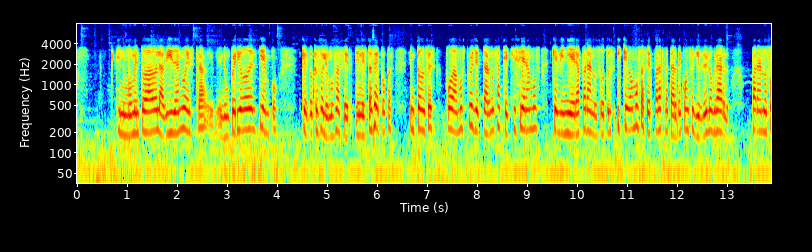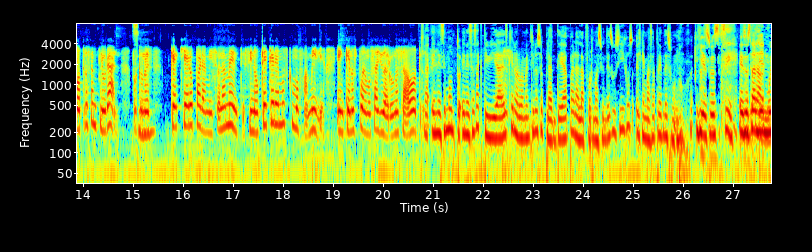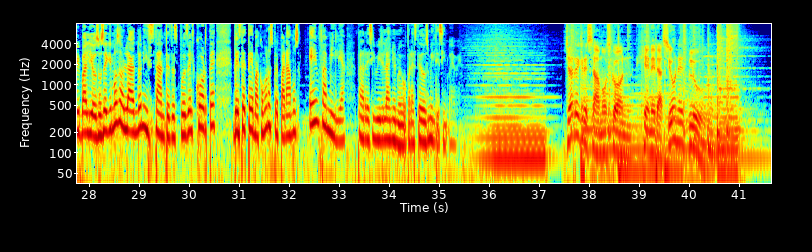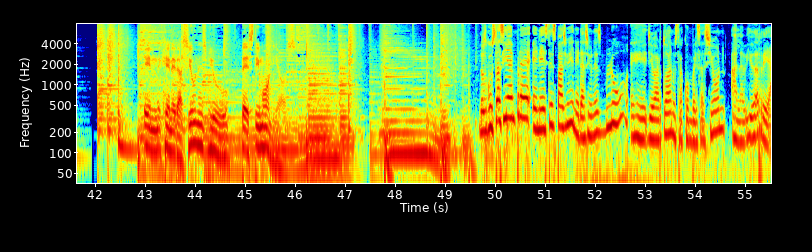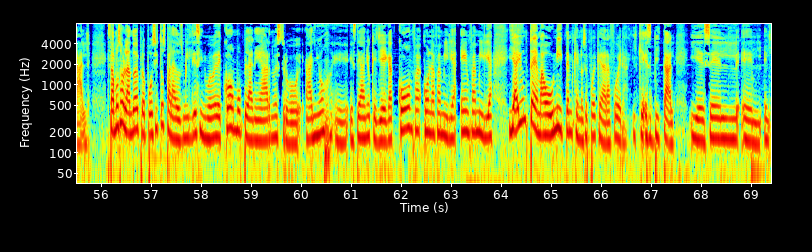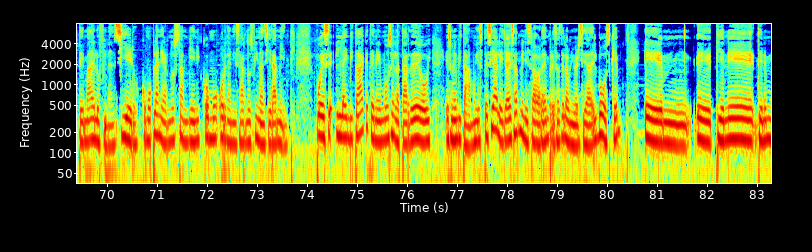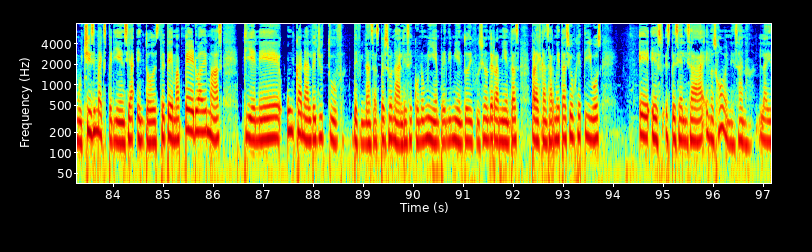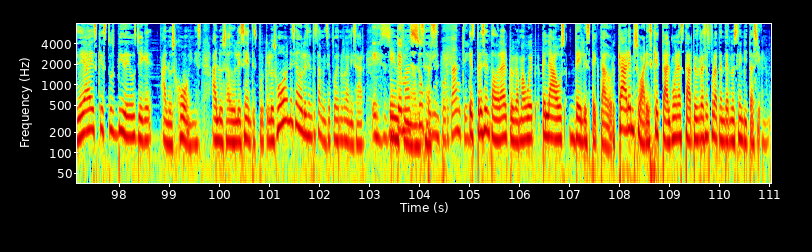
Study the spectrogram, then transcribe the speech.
en un momento dado la vida nuestra, en un periodo del tiempo, que es lo que solemos hacer en estas épocas, entonces podamos proyectarnos a qué quisiéramos que viniera para nosotros y qué vamos a hacer para tratar de conseguirlo y lograrlo. Para nosotros en plural, porque no es qué quiero para mí solamente, sino qué queremos como familia, en qué nos podemos ayudar unos a otros. en ese monto, en esas actividades que normalmente uno se plantea para la formación de sus hijos, el que más aprende es uno. Y eso es, eso es también muy valioso. Seguimos hablando en instantes después del corte de este tema, cómo nos preparamos en familia para recibir el año nuevo para este 2019. Ya regresamos con Generaciones Blue. En Generaciones Blue, testimonios. Nos gusta siempre en este espacio Generaciones Blue eh, llevar toda nuestra conversación a la vida real. Estamos hablando de propósitos para 2019, de cómo planear nuestro año, eh, este año que llega con, con la familia, en familia. Y hay un tema o un ítem que no se puede quedar afuera y que es vital y es el, el, el tema de lo financiero, cómo planearnos también y cómo organizarnos financieramente. Pues la invitada que tenemos en la tarde de hoy es una invitada muy especial. Ella es administradora de empresas de la Universidad del Bosque, em, eh, tiene, tiene muchísima experiencia en todo este tema, pero además tiene un canal de YouTube de finanzas personales, economía, emprendimiento, difusión de herramientas para alcanzar metas y objetivos eh, es especializada en los jóvenes, Ana. La idea es que estos videos lleguen a los jóvenes, a los adolescentes, porque los jóvenes y adolescentes también se pueden organizar. Ese es un tema súper importante. Es presentadora del programa web Pelaos del Espectador. Karen Suárez, ¿qué tal? Buenas tardes, gracias por atender nuestra invitación.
